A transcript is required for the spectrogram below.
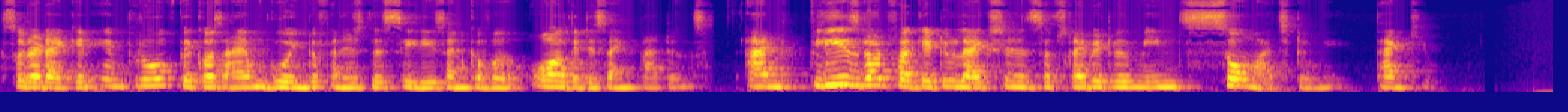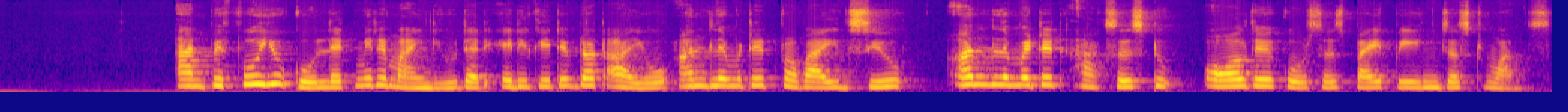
so that I can improve because I am going to finish this series and cover all the design patterns. And please don't forget to like, share and subscribe. It will mean so much to me. Thank you. And before you go, let me remind you that educative.io Unlimited provides you unlimited access to all their courses by paying just once.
